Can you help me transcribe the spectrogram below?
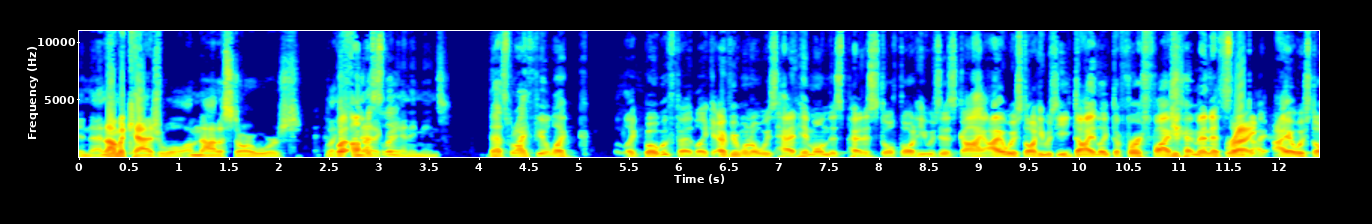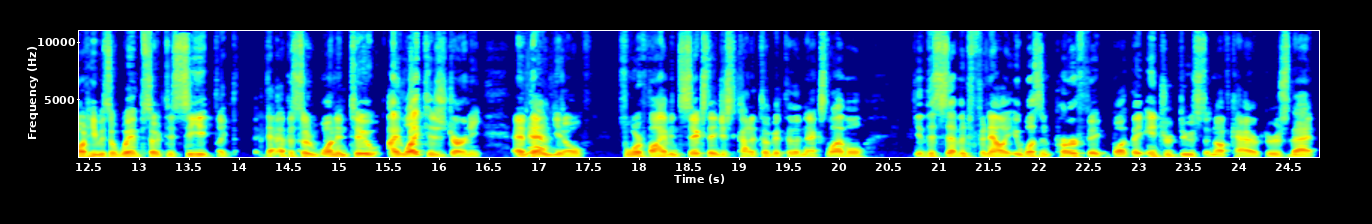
in that. And I'm a casual. I'm not a Star Wars like But fanatic honestly- by any means. That's what I feel like. Like Boba Fett, like everyone always had him on this pedestal, thought he was this guy. I always thought he was. He died like the first five ten minutes. Like, Right. I, I always thought he was a wimp. So to see like the episode one and two, I liked his journey. And then you know four, five, and six, they just kind of took it to the next level. Yeah, the seventh finale, it wasn't perfect, but they introduced enough characters that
